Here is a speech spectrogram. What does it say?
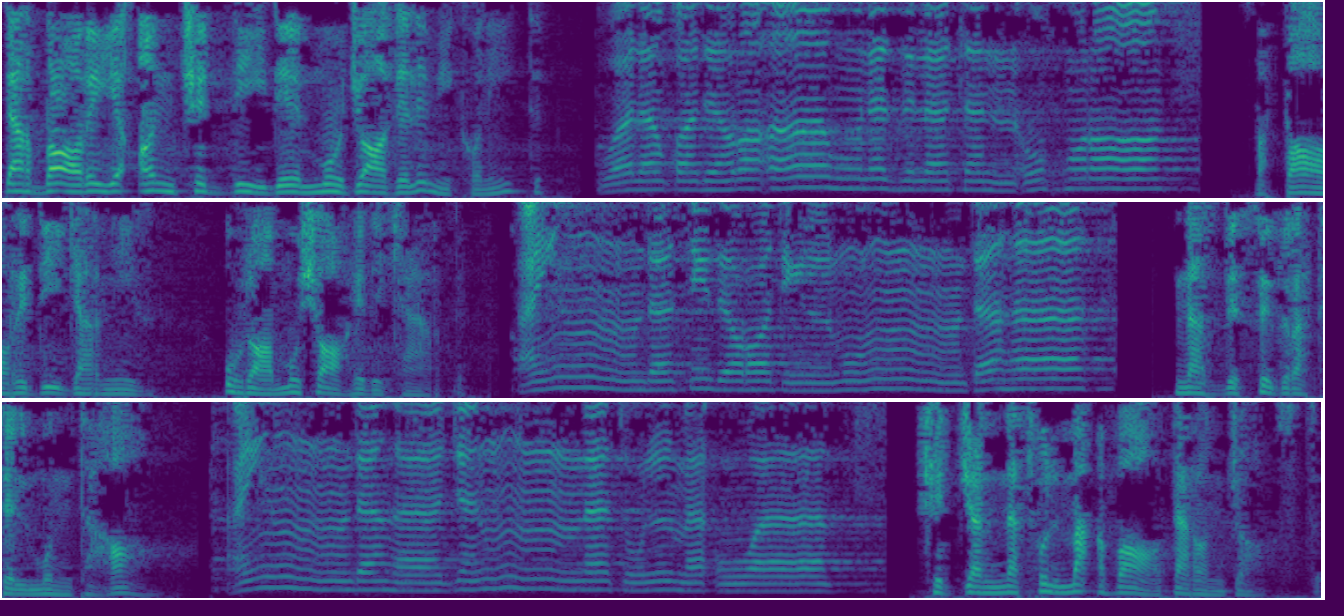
درباره آنچه دیده مجادله می کنید؟ ولقد رآه نزلة اخرى و بار دیگر نیز او را مشاهده کرد. عند سدرة المنتهى. نزد صدرت المنتها عندها جنة المأوى. که جنت المعوا در آنجاست.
